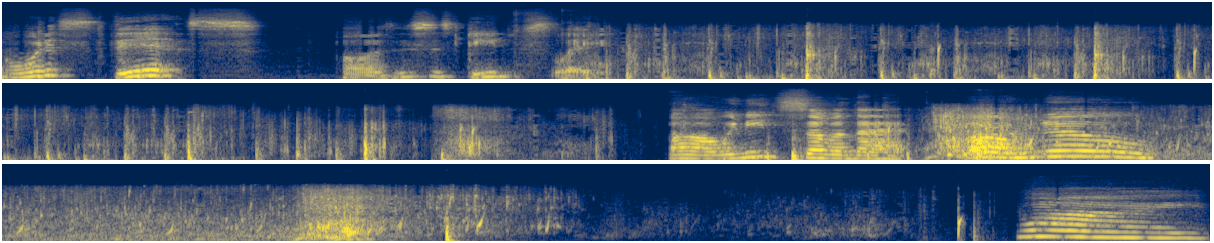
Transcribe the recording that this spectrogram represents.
What is this? Oh, this is deep slate. Oh, we need some of that. Oh no! Why?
